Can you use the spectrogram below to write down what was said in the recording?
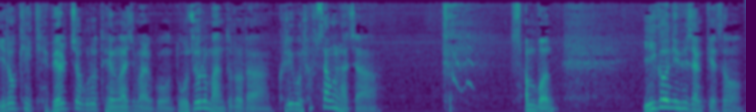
이렇게 개별적으로 대응하지 말고 노조를 만들어라 그리고 협상을 하자. 3번 이건희 회장께서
